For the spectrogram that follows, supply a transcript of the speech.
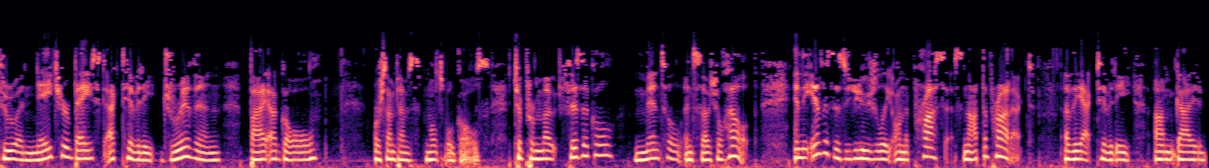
through a nature-based activity driven by a goal or sometimes multiple goals to promote physical, mental, and social health. And the emphasis is usually on the process, not the product of the activity um, guided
